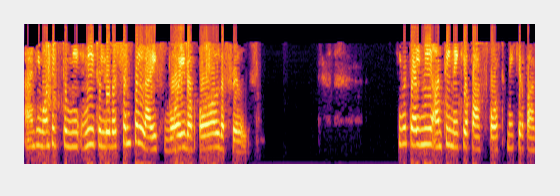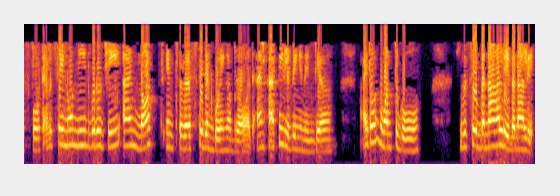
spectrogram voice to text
And he wanted to me, me to live a simple life void of all the frills. He would tell me, Auntie, make your passport, make your passport. I would say, no need, Guruji. I'm not interested in going abroad. I'm happy living in India. I don't want to go. He would say, banale, banale.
